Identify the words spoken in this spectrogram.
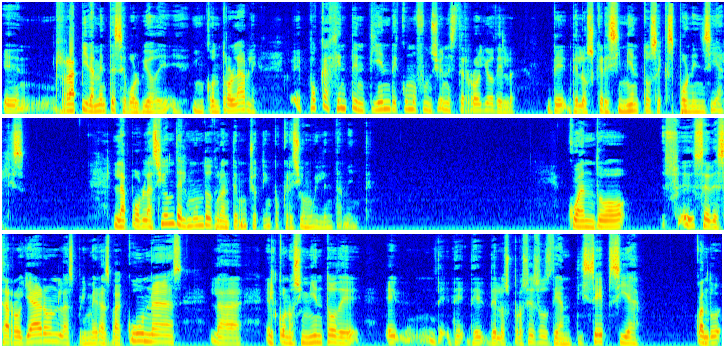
eh, rápidamente se volvió incontrolable. Eh, poca gente entiende cómo funciona este rollo de los crecimientos exponenciales. La población del mundo durante mucho tiempo creció muy lentamente. Cuando se desarrollaron las primeras vacunas, el conocimiento eh, de, los procesos de antisepsia, cuando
